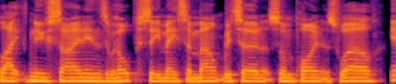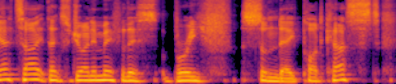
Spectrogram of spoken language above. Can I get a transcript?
like new signings. We hope to see Mason Mount return at some point as well. Yeah, tight. Thanks for joining me for this brief Sunday podcast.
